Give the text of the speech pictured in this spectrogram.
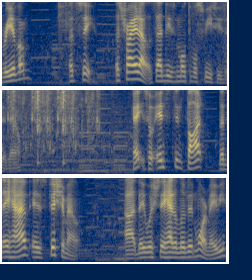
Three of them let's see. Let's try it out. Let's add these multiple species in now Okay, so instant thought that they have is fish amount. Uh, they wish they had a little bit more, maybe.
